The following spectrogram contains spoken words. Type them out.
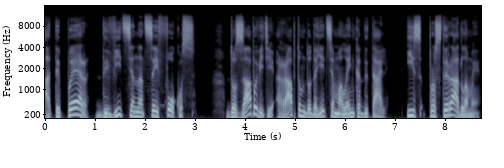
А тепер дивіться на цей фокус. До заповіді раптом додається маленька деталь із простирадлами.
